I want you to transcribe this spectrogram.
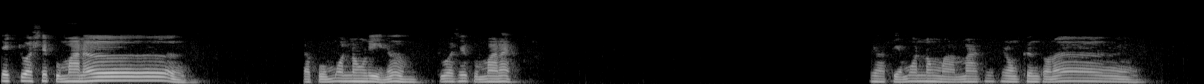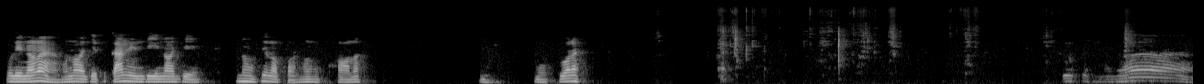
cái chua sẽ phụ mà nữa cả phụ món nông lì nữa chua sẽ phụ mà này giờ tiếng món nông mà mà cái rong cưng còn nữa lì nó nè nó nói chỉ cá nên đi nó chỉ nông tiếp là bỏ nó khó nữa một luôn này Đó được nữa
